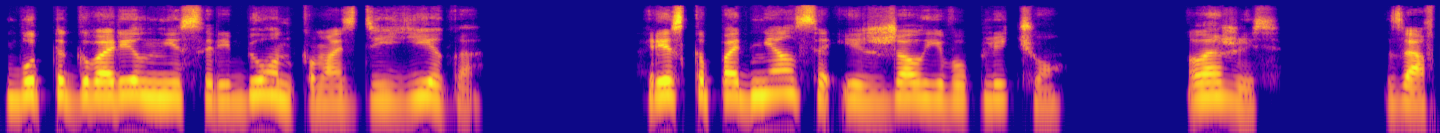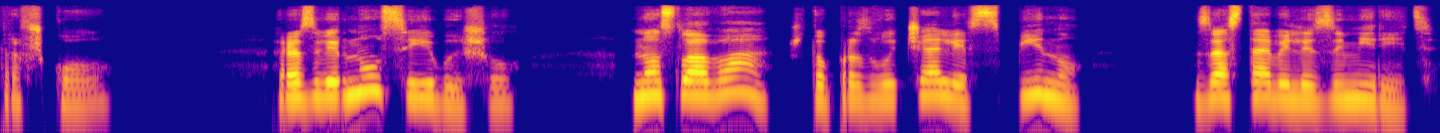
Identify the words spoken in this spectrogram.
Будто говорил не с ребенком, а с Диего. Резко поднялся и сжал его плечо. «Ложись. Завтра в школу» развернулся и вышел. Но слова, что прозвучали в спину, заставили замереть.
